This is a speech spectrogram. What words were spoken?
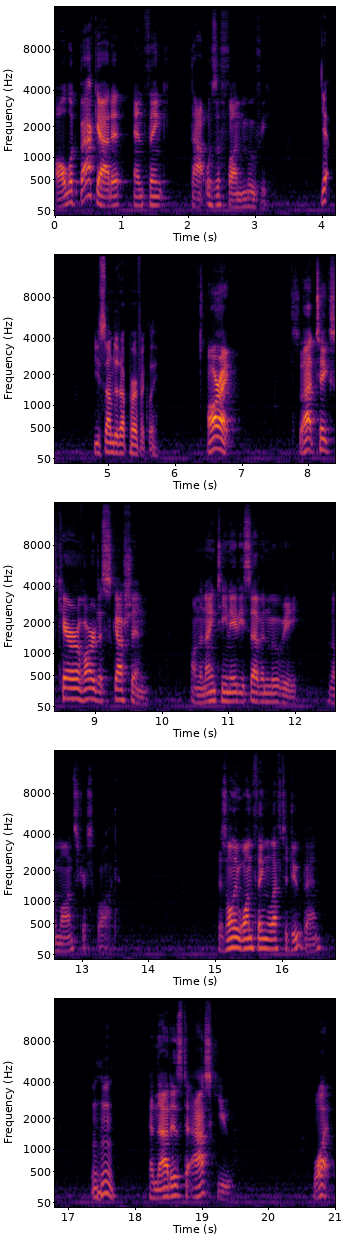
I'll look back at it and think that was a fun movie. Yep. You summed it up perfectly. All right. So that takes care of our discussion on the 1987 movie, The Monster Squad. There's only one thing left to do, Ben. Mm-hmm. And that is to ask you, what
